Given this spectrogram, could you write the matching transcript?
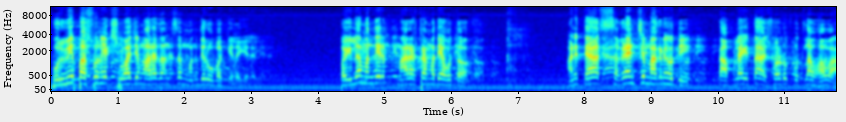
पूर्वीपासून एक शिवाजी महाराजांचं मंदिर उभं केलं गेलेलं आहे. पहिलं मंदिर महाराष्ट्रामध्ये होतं. आणि त्या सगळ्यांची मागणी होती का आपल्या इथं अश्वाडू पुतळा व्हावा.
